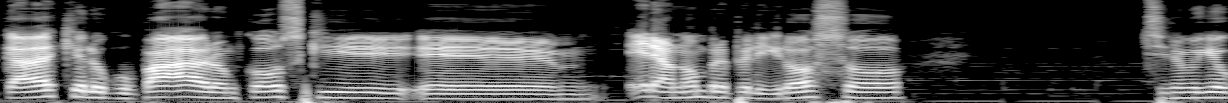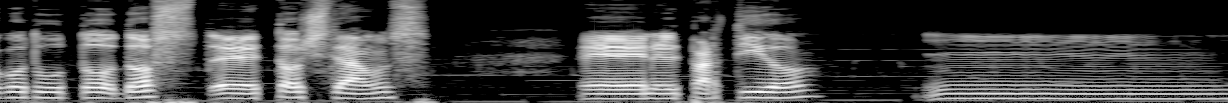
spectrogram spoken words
cada vez que lo ocupaba Gronkowski era un hombre peligroso. Si no me equivoco, tuvo dos touchdowns en el partido. Mm.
